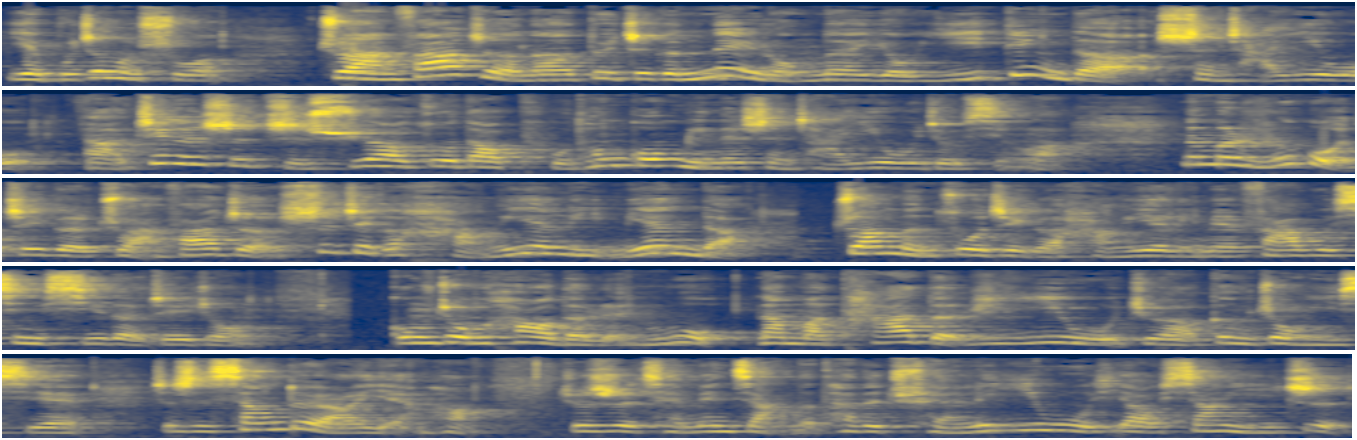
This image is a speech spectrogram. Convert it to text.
也不这么说。转发者呢，对这个内容呢有一定的审查义务啊，这个是只需要做到普通公民的审查义务就行了。那么，如果这个转发者是这个行业里面的专门做这个行业里面发布信息的这种公众号的人物，那么他的义务就要更重一些。这是相对而言哈，就是前面讲的他的权利义务要相一致。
